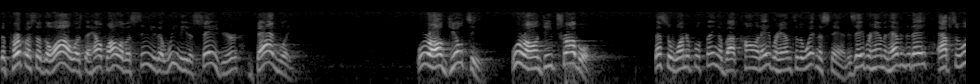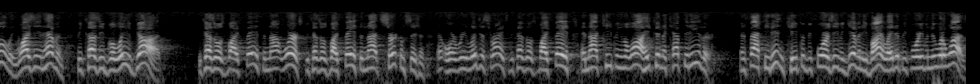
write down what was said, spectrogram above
The purpose of the law was to help all of us see that we need a Savior badly. We're all guilty. We're all in deep trouble. That's the wonderful thing about calling Abraham to the witness stand. Is Abraham in heaven today? Absolutely. Why is he in heaven? Because he believed God. Because it was by faith and not works. Because it was by faith and not circumcision or religious rites. Because it was by faith and not keeping the law. He couldn't have kept it either. In fact, he didn't keep it before it was even given. He violated it before he even knew what it was.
